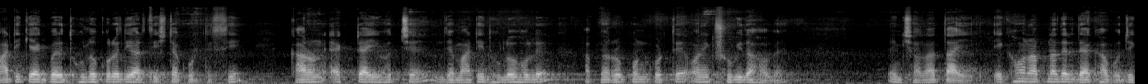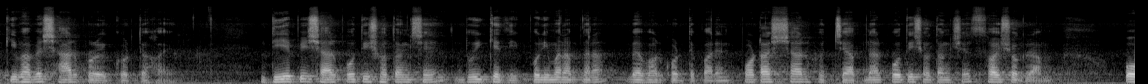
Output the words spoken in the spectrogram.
মাটিকে একবারে ধুলো করে দেওয়ার চেষ্টা করতেছি। কারণ একটাই হচ্ছে যে মাটি ধুলো হলে আপনার রোপণ করতে অনেক সুবিধা হবে। ইনশাল্লাহ তাই এখন আপনাদের দেখাবো যে কীভাবে সার প্রয়োগ করতে হয়। ডিএপি সার প্রতি শতাংশে দুই কেজি পরিমাণ আপনারা ব্যবহার করতে পারেন। পটাশ সার হচ্ছে আপনার প্রতি শতাংশে ছয়শো গ্রাম। ও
